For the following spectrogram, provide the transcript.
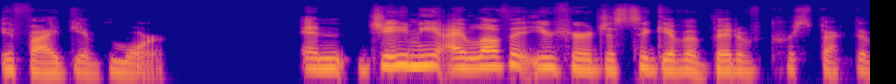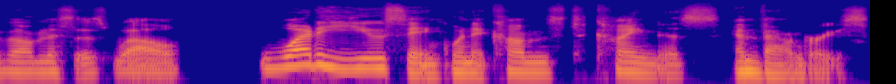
if I give more. And Jamie, I love that you're here just to give a bit of perspective on this as well. What do you think when it comes to kindness and boundaries?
